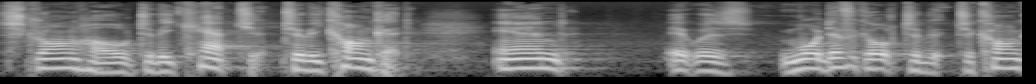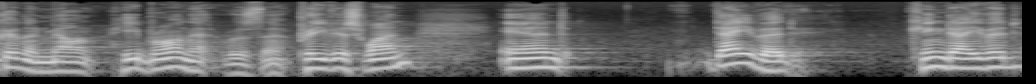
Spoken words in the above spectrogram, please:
stronghold to be captured, to be conquered. And it was more difficult to, to conquer than Mount Hebron, that was the previous one. And David, King David,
